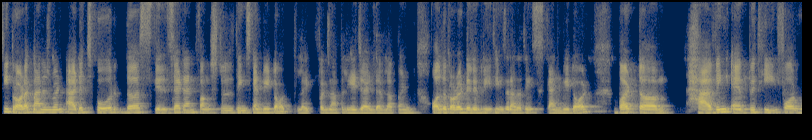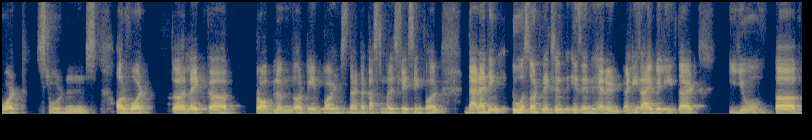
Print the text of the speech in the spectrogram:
see product management at its core the skill set and functional things can be taught. Like for example agile development all the product delivery things and other things can be taught. But um, having empathy for what students or what uh, like uh, problems or pain points that the customer is facing for that i think to a certain extent is inherent. At least i believe that you uh,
